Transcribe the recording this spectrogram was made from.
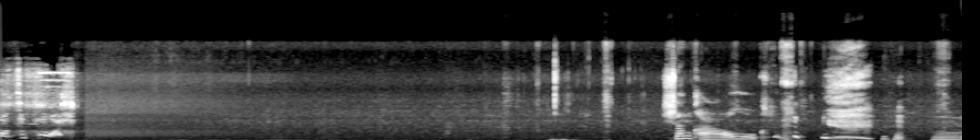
ลดทุกหมวด ช่างเขา อืม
